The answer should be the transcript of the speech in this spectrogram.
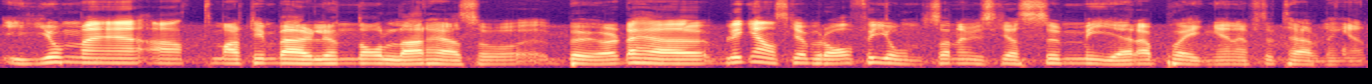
i och med att Martin Berglund nollar här så bör det här bli ganska bra för Jonsson när vi ska summera poängen efter tävlingen.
